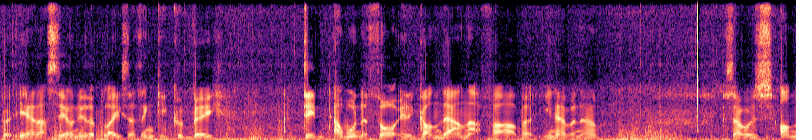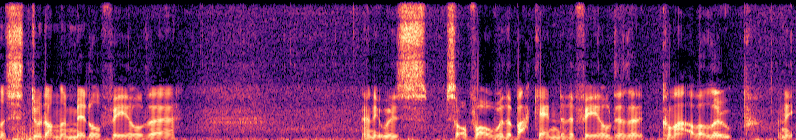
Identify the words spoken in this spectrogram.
But yeah that's the only other place I think it could be. I did I wouldn't have thought it had gone down that far but you never know. So I was on the stood on the middle field there and it was sort of over the back end of the field as it come out of a loop and it,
